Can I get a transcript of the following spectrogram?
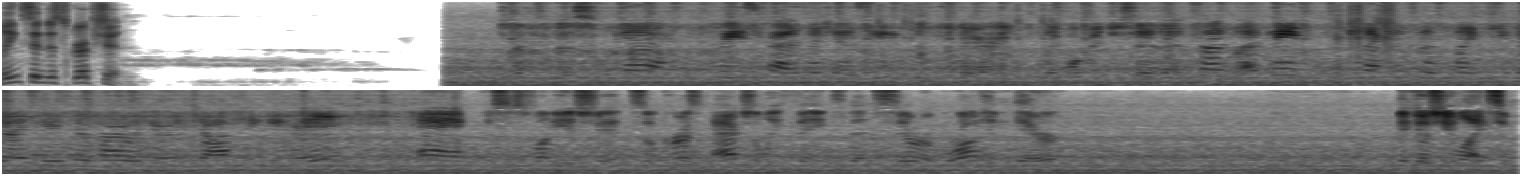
Links in description. yeah. Were you surprised I chose you? Very. Like, what made you say that? So I've, I've made connections with like two guys here so far with your Josh and Garrett. And This is funny as shit. So Chris actually thinks that Sarah brought him there because she likes him.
